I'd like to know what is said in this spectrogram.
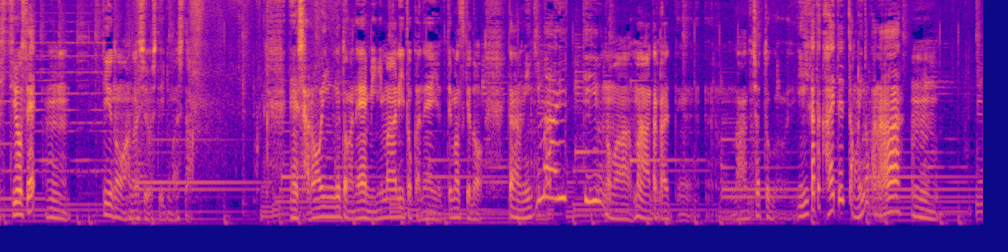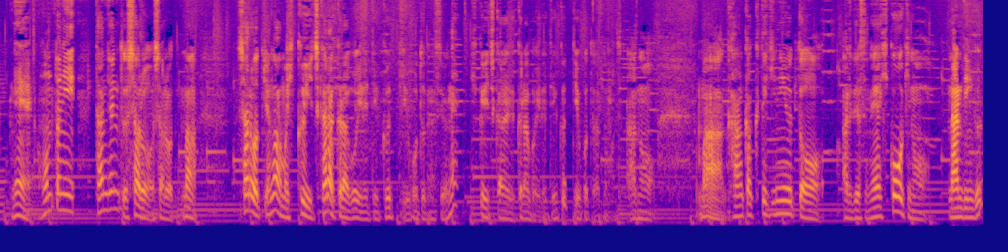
必要性うん。っていうのを話をしていきました。ね、シャローイングとかね、右回りとかね、言ってますけど、だから右回りっていうのは、まあ、だから、まあ、ちょっと言い方変えてった方がいいのかな。うん。ね本当に単純に言うとシャロー、シャロー、まあ、シャローっていうのはもう低い位置からクラブを入れていくっていうことですよね。低い位置からクラブを入れていくっていうことだと思うんです。あの、まあ、感覚的に言うと、あれですね、飛行機のランディング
